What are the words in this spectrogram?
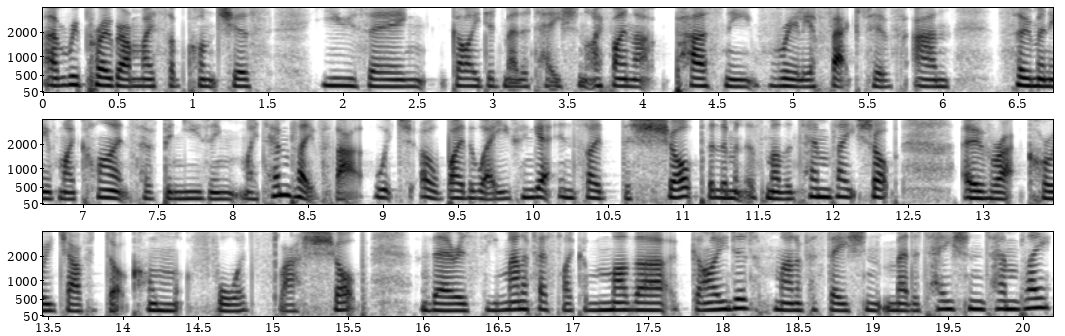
um, reprogram my subconscious using guided meditation. I find that personally really effective, and so many of my clients have been using my template for that. Which, oh, by the way, you can get inside the shop, the Limitless Mother template shop, over at corijavid.com forward slash shop. There is the Manifest Like a Mother guided manifestation meditation template.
